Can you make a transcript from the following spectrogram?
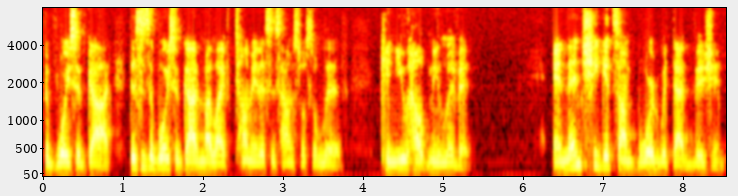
the voice of God. This is the voice of God in my life. Tell me this is how I'm supposed to live. Can you help me live it? And then she gets on board with that vision.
